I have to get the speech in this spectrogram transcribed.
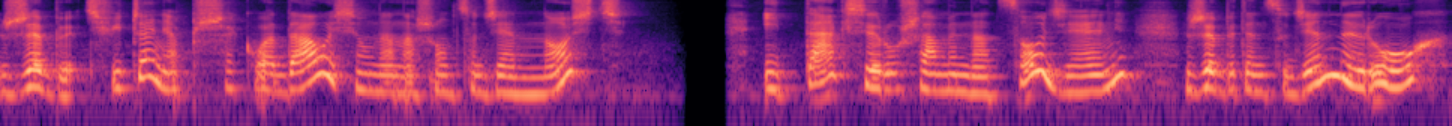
żeby ćwiczenia przekładały się na naszą codzienność i tak się ruszamy na co dzień, żeby ten codzienny ruch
